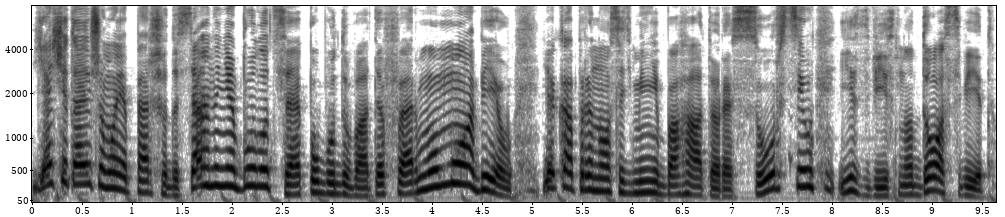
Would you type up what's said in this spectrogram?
Я вважаю, що моє перше досягнення було це побудувати ферму мобів, яка приносить мені багато ресурсів і, звісно, досвід.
